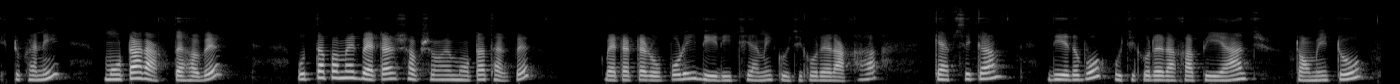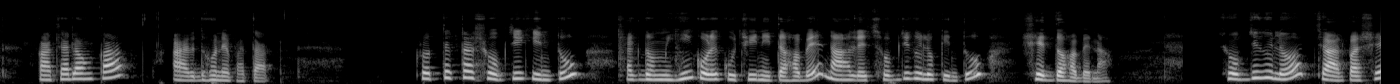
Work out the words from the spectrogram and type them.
একটুখানি মোটা রাখতে হবে। উত্তাপামের ব্যাটার সবসময় মোটা থাকবে। ব্যাটারটার ওপরেই দিয়ে দিচ্ছি আমি কুচি করে রাখা ক্যাপসিকাম। দিয়ে দেবো কুচি করে রাখা পেঁয়াজ, টমেটো, কাঁচা লঙ্কা আর ধনে পাতা। প্রত্যেকটা সবজি কিন্তু একদম মিহি করে কুচিয়ে নিতে হবে, না হলে সবজিগুলো কিন্তু সেদ্ধ হবে না। সবজিগুলো চারপাশে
